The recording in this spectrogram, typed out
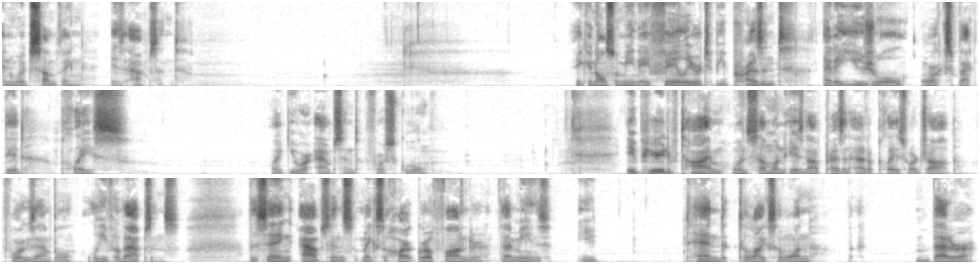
in which something is absent. It can also mean a failure to be present at a usual or expected place, like you are absent for school. A period of time when someone is not present at a place or job. For example, leave of absence. The saying absence makes the heart grow fonder. That means you tend to like someone better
